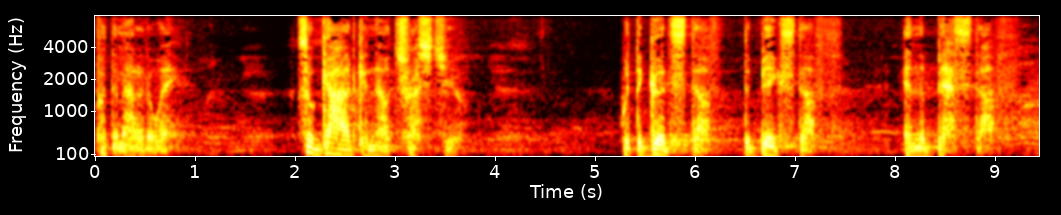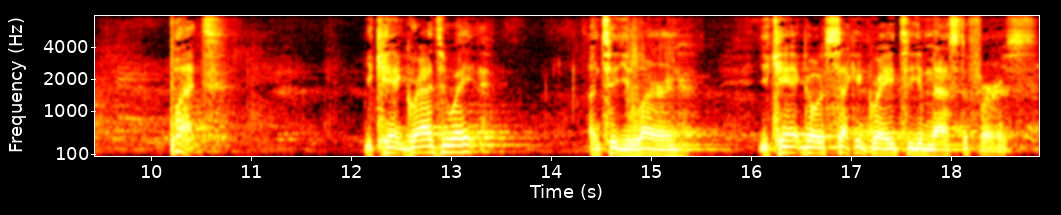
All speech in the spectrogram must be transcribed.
put them out of the way. So God can now trust you with the good stuff, the big stuff, and the best stuff. But you can't graduate until you learn. You can't go to second grade till you master first.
